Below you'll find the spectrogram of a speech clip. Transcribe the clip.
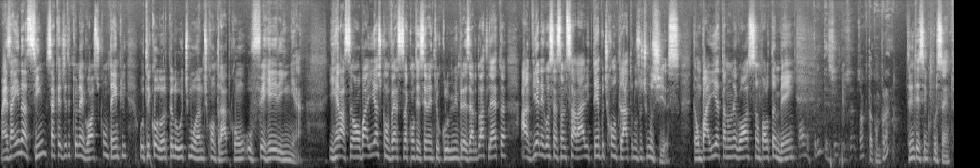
mas ainda assim se acredita que o negócio contemple o tricolor pelo último ano de contrato com o Ferreirinha. Em relação ao Bahia, as conversas aconteceram entre o clube e o empresário do atleta. Havia negociação de salário e tempo de contrato nos últimos dias. Então, Bahia está no negócio, São Paulo também. Paulo, 35% só que está comprando? 35%.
